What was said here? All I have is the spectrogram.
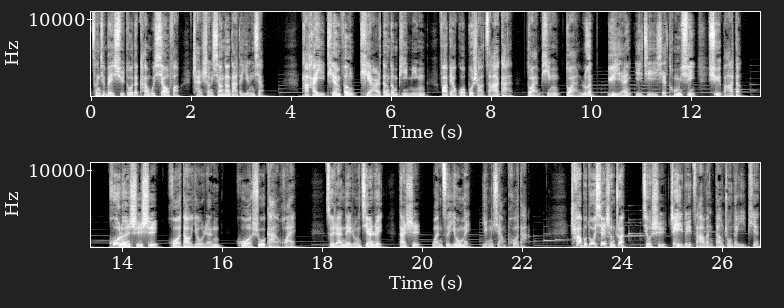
曾经被许多的刊物效仿，产生相当大的影响。他还以天风、铁儿等等笔名，发表过不少杂感、短评、短论、寓言以及一些通讯、序跋等，或论时事，或道友人，或抒感怀。虽然内容尖锐，但是文字优美，影响颇大。差不多先生传就是这一类杂文当中的一篇，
